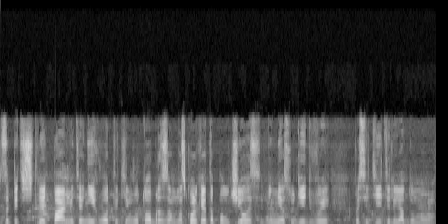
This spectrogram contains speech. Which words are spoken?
запечатлеть память о них вот таким вот образом. Насколько это получилось, не мне судить, вы посетители, я думаю,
